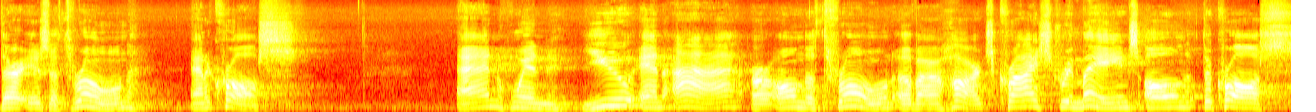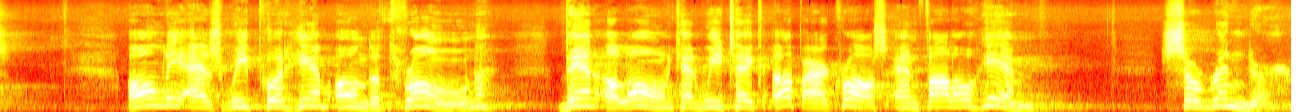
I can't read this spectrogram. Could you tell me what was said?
there is a throne and a cross. And when you and I are on the throne of our hearts, Christ remains on the cross. Only as we put him on the throne, then alone can we take up our cross and follow him. Surrender.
